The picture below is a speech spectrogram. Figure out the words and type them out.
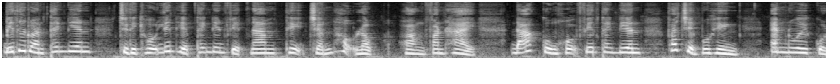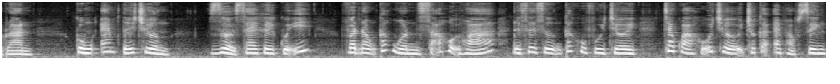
Bí thư đoàn thanh niên, Chủ tịch Hội Liên hiệp Thanh niên Việt Nam thị trấn Hậu Lộc Hoàng Văn Hải đã cùng hội viên thanh niên phát triển mô hình em nuôi của đoàn, cùng em tới trường, rửa xe gây quỹ, vận động các nguồn xã hội hóa để xây dựng các khu vui chơi, trao quà hỗ trợ cho các em học sinh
